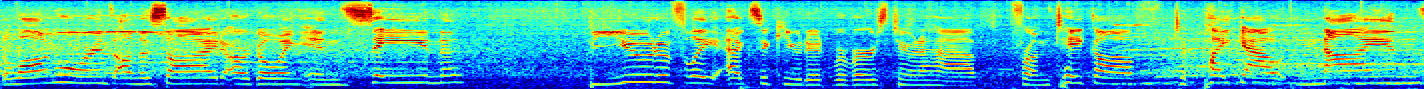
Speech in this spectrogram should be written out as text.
The Longhorns on the side are going insane. Beautifully executed reverse two and a half. From takeoff to pike out, nines,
